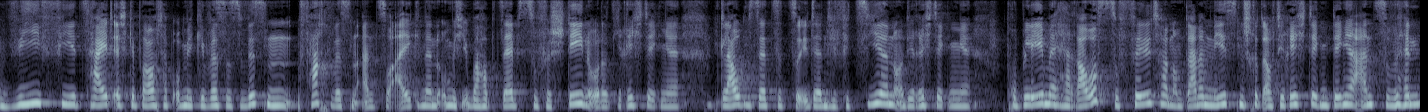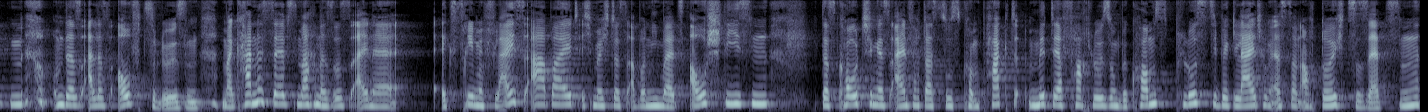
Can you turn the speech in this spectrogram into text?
wie viel Zeit ich gebraucht habe, um mir gewisses Wissen, Fachwissen anzueignen, um mich überhaupt selbst zu verstehen oder die richtigen Glaubenssätze zu identifizieren und die richtigen Probleme herauszufiltern, um dann im nächsten Schritt auch die richtigen Dinge anzuwenden, um das alles aufzulösen. Man kann es selbst machen, es ist eine extreme Fleißarbeit. Ich möchte es aber niemals ausschließen. Das Coaching ist einfach, dass du es kompakt mit der Fachlösung bekommst, plus die Begleitung es dann auch durchzusetzen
